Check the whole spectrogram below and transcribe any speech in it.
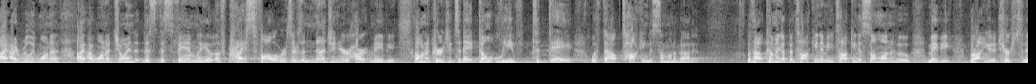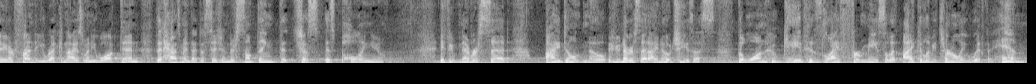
I, I really want to. I, I, want to join this this family of, Christ followers. There's a nudge in your heart, maybe. I want to encourage you today. Don't leave today without talking to someone about it without coming up and talking to me, talking to someone who maybe brought you to church today or a friend that you recognized when you walked in that has made that decision. There's something that just is pulling you. If you've never said, I don't know, if you've never said, I know Jesus, the one who gave his life for me so that I could live eternally with him,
